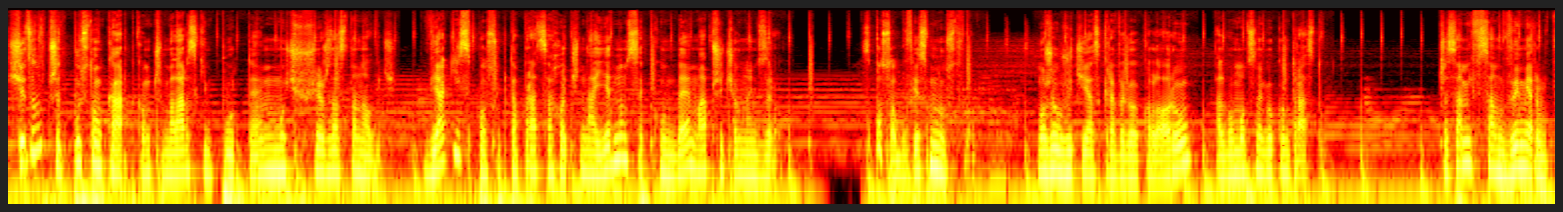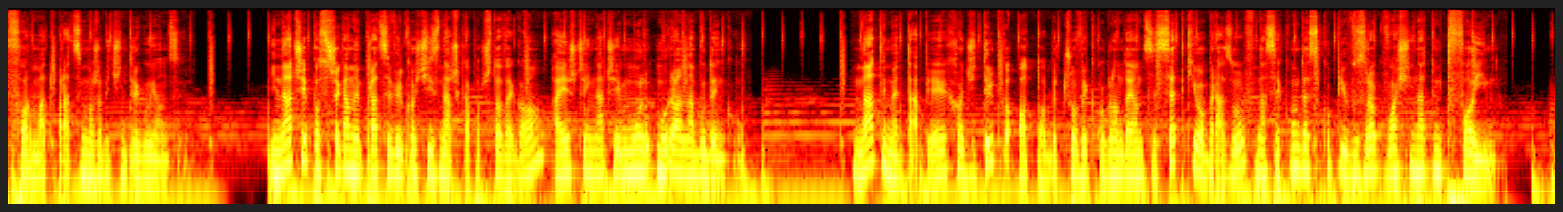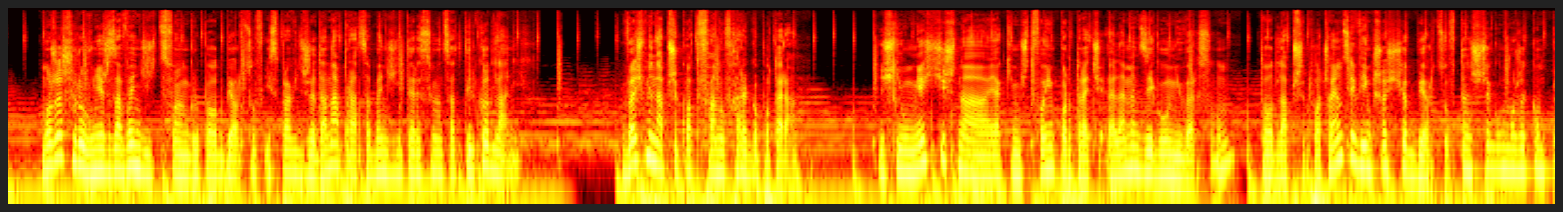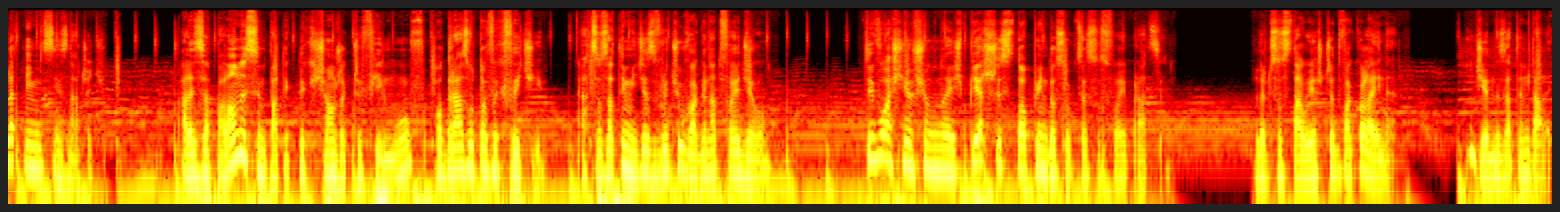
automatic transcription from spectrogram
Siedząc przed pustą kartką czy malarskim płótnem, musisz się zastanowić, w jaki sposób ta praca choć na jedną sekundę ma przyciągnąć wzrok. Sposobów jest mnóstwo. Może użycie jaskrawego koloru albo mocnego kontrastu. Czasami w sam wymiar lub format pracy może być intrygujący. Inaczej postrzegamy pracę wielkości znaczka pocztowego, a jeszcze inaczej mur mural na budynku. Na tym etapie chodzi tylko o to, by człowiek oglądający setki obrazów na sekundę skupił wzrok właśnie na tym Twoim. Możesz również zawędzić swoją grupę odbiorców i sprawić, że dana praca będzie interesująca tylko dla nich. Weźmy na przykład fanów Harry'ego Pottera. Jeśli umieścisz na jakimś Twoim portrecie element z jego uniwersum, to dla przytłaczającej większości odbiorców ten szczegół może kompletnie nic nie znaczyć. Ale zapalony sympatyk tych książek czy filmów od razu to wychwyci, a co za tym idzie zwróci uwagę na Twoje dzieło. Ty właśnie osiągnąłeś pierwszy stopień do sukcesu swojej pracy. Lecz zostały jeszcze dwa kolejne. Idziemy zatem dalej.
